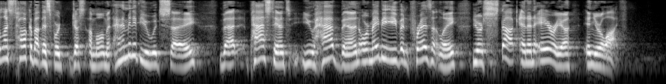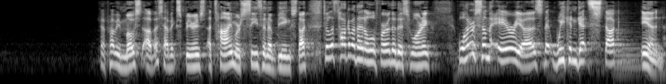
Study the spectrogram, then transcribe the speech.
let's talk about this for just a moment. How many of you would say that past tense you have been, or maybe even presently, you're stuck in an area in your life? Yeah, probably most of us have experienced a time or season of being stuck. So let's talk about that a little further this morning. What are some areas that we can get stuck in?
